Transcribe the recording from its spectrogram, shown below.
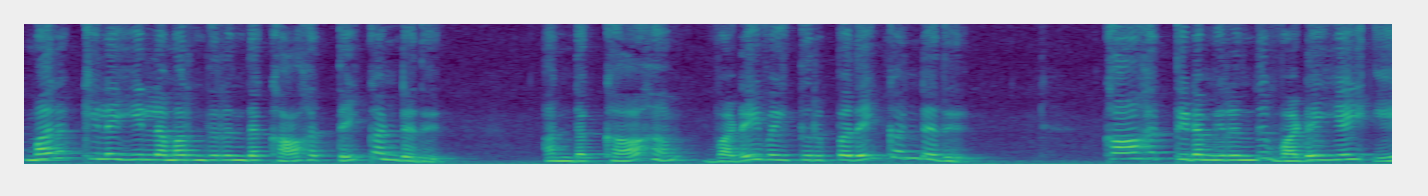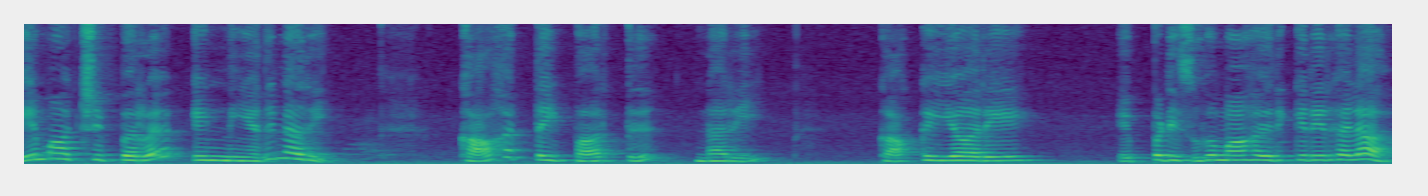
மரக்கிளையில் அமர்ந்திருந்த காகத்தை கண்டது. அந்த காகம் வடை வைத்திருப்பதை கண்டது. காகத்திடமிருந்து வடையை ஏமாற்றிப் பெற எண்ணியது நரி. காகத்தை பார்த்து நரி காக்கையாரே எப்படி சுகமாக இருக்கிறீர்களா?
